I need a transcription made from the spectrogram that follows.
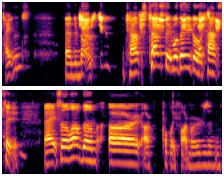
Titans, and they've not chance to chance chance to. Well, there you go, chance to. Right, so a lot of them are are probably farmers and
